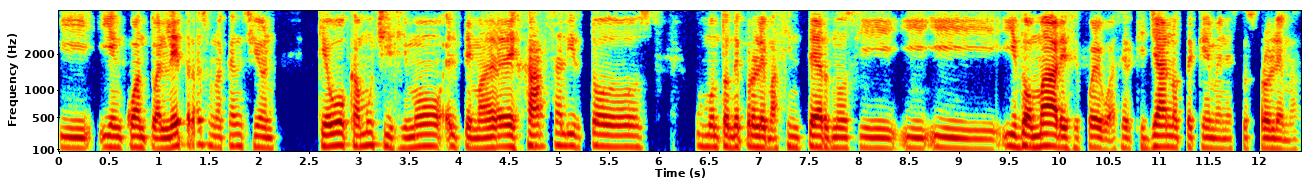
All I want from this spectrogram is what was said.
y, y en cuanto a letras, una canción que evoca muchísimo el tema de dejar salir todos un montón de problemas internos y, y, y, y domar ese fuego, hacer que ya no te quemen estos problemas.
